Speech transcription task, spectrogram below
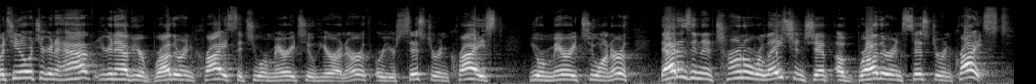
But you know what you're going to have? You're going to have your brother in Christ that you were married to here on earth, or your sister in Christ you were married to on earth. That is an eternal relationship of brother and sister in Christ.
